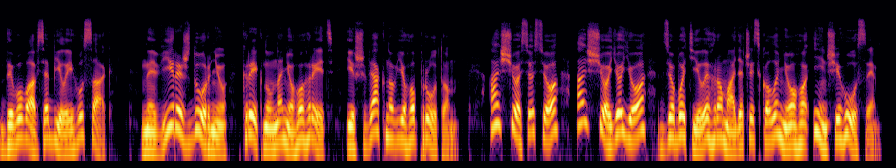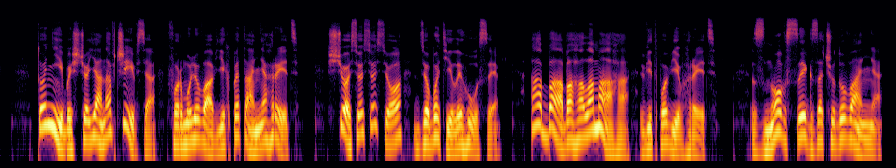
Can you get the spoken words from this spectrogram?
дивувався білий гусак. Не віриш, дурню? крикнув на нього Гриць і швякнув його прутом. А щось осьо, а що йо-йо, дзьоботіли, громадячись коло нього інші гуси. То ніби що я навчився, формулював їх питання Гриць. Щось ось осьо, дзьоботіли гуси. А баба галамага, відповів Гриць. Знов сик зачудування,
